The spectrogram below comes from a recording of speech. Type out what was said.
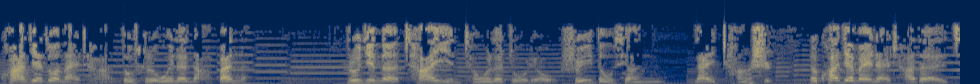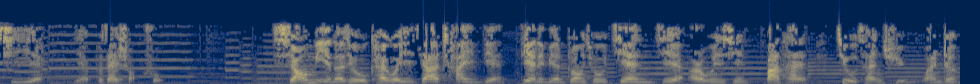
跨界做奶茶都是为了哪般呢？如今的茶饮成为了主流，谁都想来尝试。那跨界卖奶茶的企业也不在少数。小米呢就开过一家茶饮店，店里边装修简洁而温馨，吧台。就餐区完整，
